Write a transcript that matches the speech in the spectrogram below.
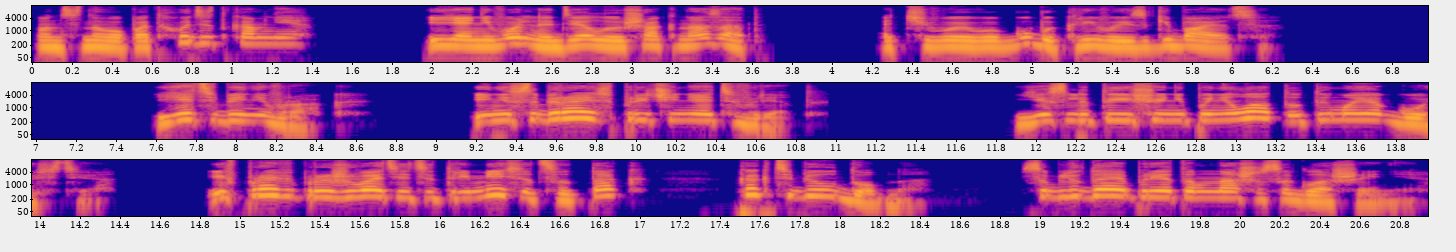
Он снова подходит ко мне, и я невольно делаю шаг назад, отчего его губы криво изгибаются. Я тебе не враг и не собираюсь причинять вред. Если ты еще не поняла, то ты моя гостья и вправе проживать эти три месяца так, как тебе удобно, соблюдая при этом наше соглашение.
